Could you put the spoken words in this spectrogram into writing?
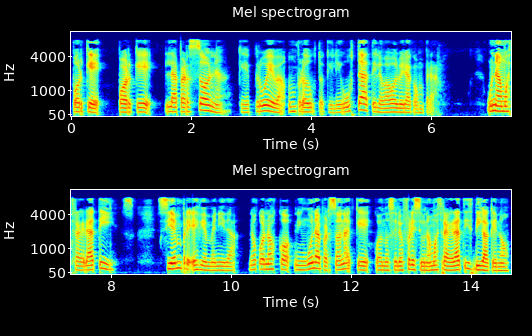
¿Por qué? Porque la persona que prueba un producto que le gusta te lo va a volver a comprar. Una muestra gratis siempre es bienvenida. No conozco ninguna persona que cuando se le ofrece una muestra gratis diga que no.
